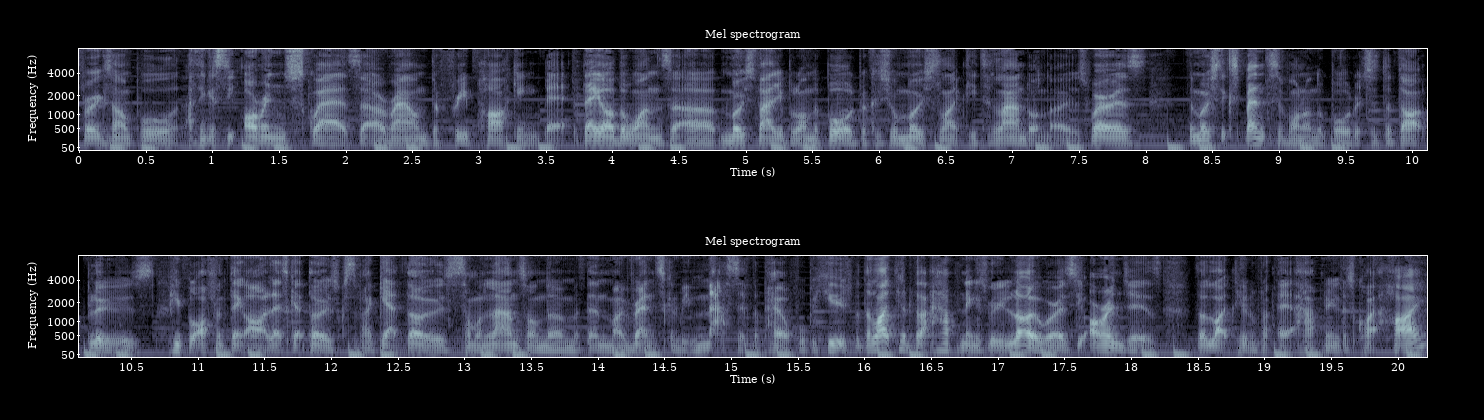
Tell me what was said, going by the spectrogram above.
for example, I think it's the orange squares that are around the free parking bit. They are the ones that are most valuable on the board because you're most likely to land on those. Whereas the most expensive one on the board, which is the dark blues, people often think, oh, let's get those because if I get those, someone lands on them, then my rent's going to be massive. The payoff will be huge. But the likelihood of that happening is really low, whereas the oranges, the likelihood of it happening is quite high.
